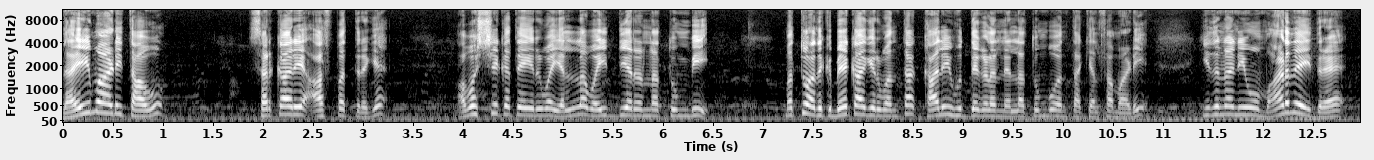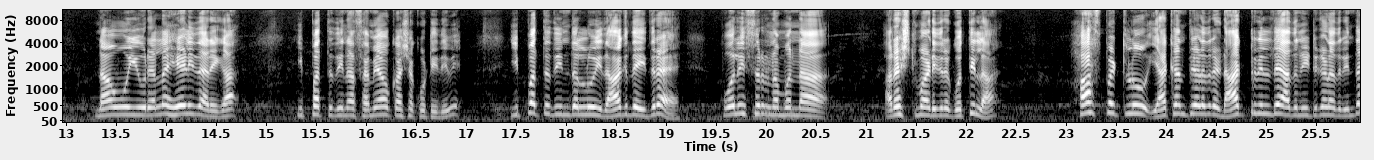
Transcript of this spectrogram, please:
ದಯಮಾಡಿ ತಾವು ಸರ್ಕಾರಿ ಆಸ್ಪತ್ರೆಗೆ ಅವಶ್ಯಕತೆ ಇರುವ ಎಲ್ಲ ವೈದ್ಯರನ್ನು ತುಂಬಿ ಮತ್ತು ಅದಕ್ಕೆ ಬೇಕಾಗಿರುವಂಥ ಖಾಲಿ ಹುದ್ದೆಗಳನ್ನೆಲ್ಲ ತುಂಬುವಂಥ ಕೆಲಸ ಮಾಡಿ. ಇದನ್ನು ನೀವು ಮಾಡದೇ ಇದ್ದರೆ ನಾವು ಇವರೆಲ್ಲ ಹೇಳಿದ್ದಾರೆ ಈಗ ಇಪ್ಪತ್ತು ದಿನ ಸಮಯಾವಕಾಶ ಕೊಟ್ಟಿದ್ದೀವಿ. ಇಪ್ಪತ್ತು ದಿನದಲ್ಲೂ ಇದಾಗದೇ ಇದ್ದರೆ ಪೊಲೀಸರು ನಮ್ಮನ್ನು ಅರೆಸ್ಟ್ ಮಾಡಿದರೆ ಗೊತ್ತಿಲ್ಲ. ಹಾಸ್ಪಿಟ್ಲು ಯಾಕಂತ ಹೇಳಿದ್ರೆ ಡಾಕ್ಟ್ರ್ ಇಲ್ಲದೆ ಅದನ್ನು ಇಟ್ಕೊಳ್ಳೋದ್ರಿಂದ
